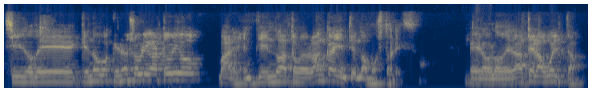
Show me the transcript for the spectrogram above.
si lo de que no, que no es obligatorio, vale, entiendo a Torre Blanca y entiendo a Móstoles. Pero lo de darte la vuelta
